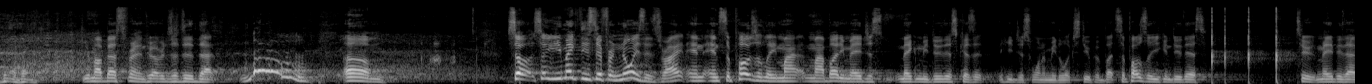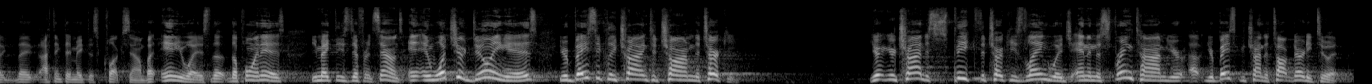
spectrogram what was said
you're my best friend, whoever just did that. Um, so, so you make these different noises, right? And, and supposedly, my, my buddy may just making me do this because he just wanted me to look stupid, but supposedly you can do this too. Maybe that they, I think they make this cluck sound. But, anyways, the, the point is you make these different sounds. And, and what you're doing is you're basically trying to charm the turkey. You're, you're trying to speak the turkey's language, and in the springtime, you're, uh, you're basically trying to talk dirty to it.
